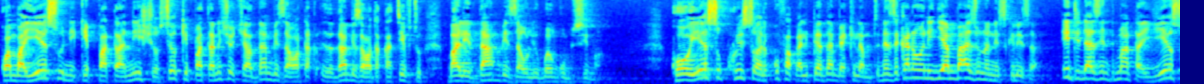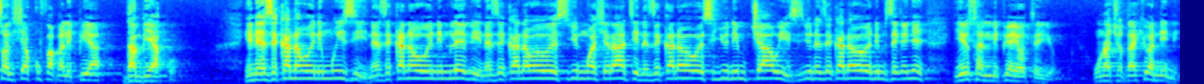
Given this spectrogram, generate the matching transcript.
kwamba yesu ni kipatanisho sio kipatanisho cha dhambi za, wata, dhambi za watakatifu tu bali dhambi za ulimwengu mzima. Kwao yesu kristo alikufa akalipia dhambi ya kila mtu. Inawezekana wewe ni jambazi unanisikiliza. It doesn't matter. Yesu alishakufa akalipia dhambi yako. Inawezekana wewe ni mwizi. Inawezekana wewe ni mlevi. Inawezekana wewe sijui ni mwasherati. Inawezekana wewe sijui ni mchawi. Sijui inawezekana wewe ni msengenyeji. Yesu alilipia yote hiyo unachotakiwa nini?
